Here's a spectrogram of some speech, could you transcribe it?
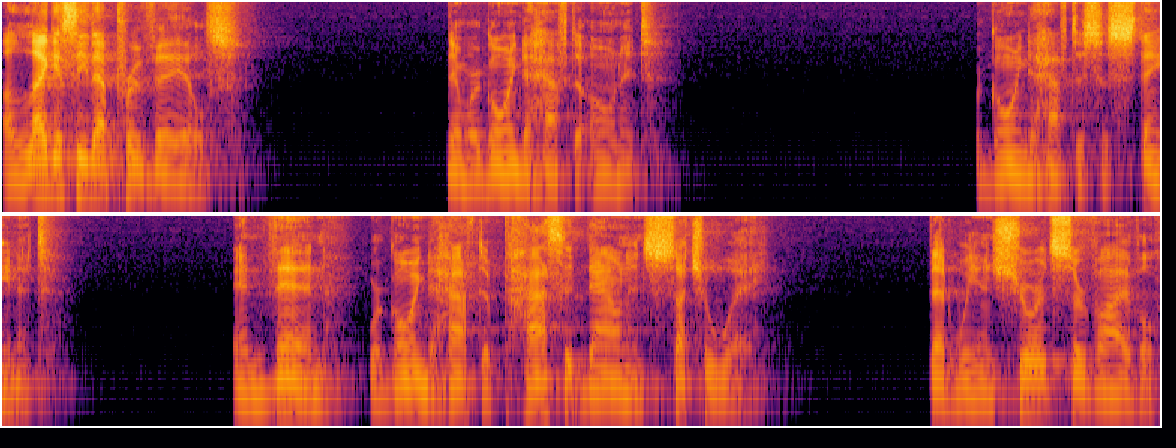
a legacy that prevails, then we're going to have to own it. We're going to have to sustain it. And then we're going to have to pass it down in such a way that we ensure its survival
